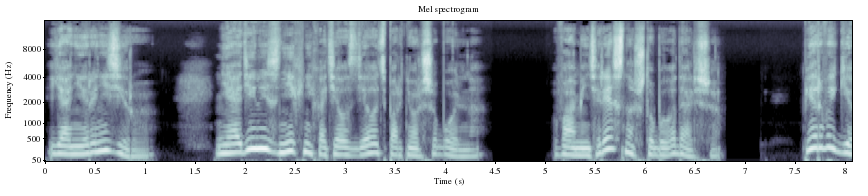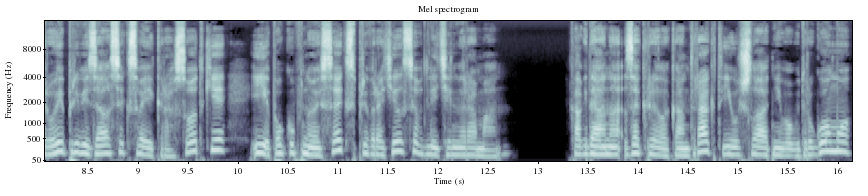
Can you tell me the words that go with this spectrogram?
Я не иронизирую. Ни один из них не хотел сделать партнерше больно. Вам интересно, что было дальше? Первый герой привязался к своей красотке, и покупной секс превратился в длительный роман. Когда она закрыла контракт и ушла от него к другому,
